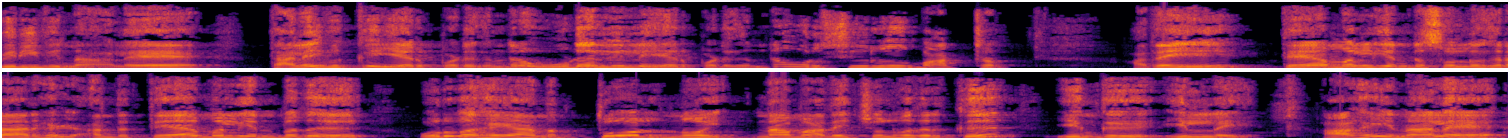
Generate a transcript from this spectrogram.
பிரிவினாலே தலைவுக்கு ஏற்படுகின்ற உடலில் ஏற்படுகின்ற ஒரு சிறு மாற்றம். அதை தேமல் என்று சொல்லுகிறார்கள். அந்த தேமல் என்பது ஒரு வகையான தோல் நோய். நாம் அதை சொல்வதற்கு இங்கு இல்லை. ஆகையினாலே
